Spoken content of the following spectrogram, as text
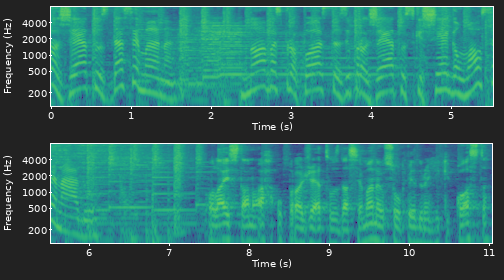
Projetos da Semana. Novas propostas e projetos que chegam ao Senado. Olá, está no ar o Projetos da Semana. Eu sou Pedro Henrique Costa.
